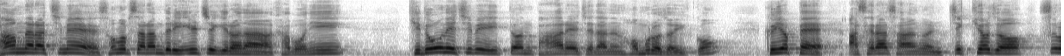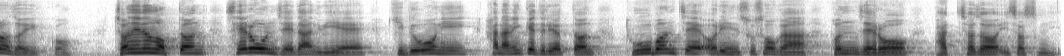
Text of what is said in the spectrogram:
다음 날 아침에 성읍 사람들이 일찍 일어나 가보니 기도원의 집에 있던 바알의 제단은 허물어져 있고 그 옆에 아세라 상은 찍혀져 쓰러져 있고 전에는 없던 새로운 제단 위에 기드온이 하나님께 드렸던 두 번째 어린 수소가 번제로 받쳐져 있었습니다.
